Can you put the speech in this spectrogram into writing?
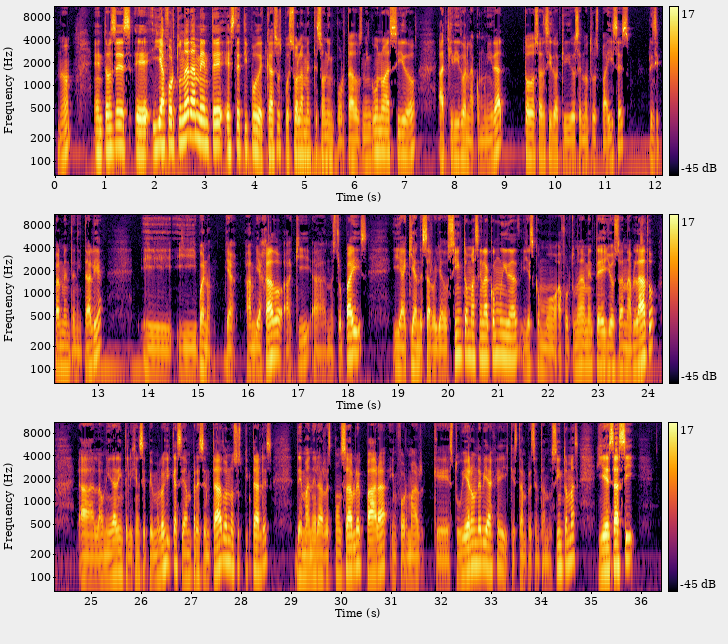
¿no? Entonces, eh, y afortunadamente este tipo de casos pues solamente son importados, ninguno ha sido adquirido en la comunidad, todos han sido adquiridos en otros países, principalmente en Italia, y, bueno, han viajado aquí a nuestro país y aquí han desarrollado síntomas en la comunidad y es como afortunadamente ellos han hablado a la unidad de inteligencia epidemiológica, se han presentado en los hospitales de manera responsable para informar que estuvieron de viaje y que están presentando síntomas y es así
